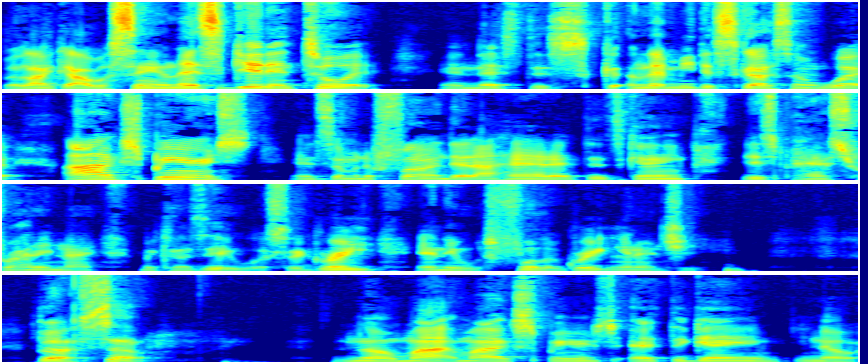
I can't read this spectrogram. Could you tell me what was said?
But like I was saying, let's get into it and let's dis- let me discuss on what I experienced and some of the fun that I had at this game this past Friday night because it was a great and it was full of great energy. But so, you know, my my experience at the game, you know,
